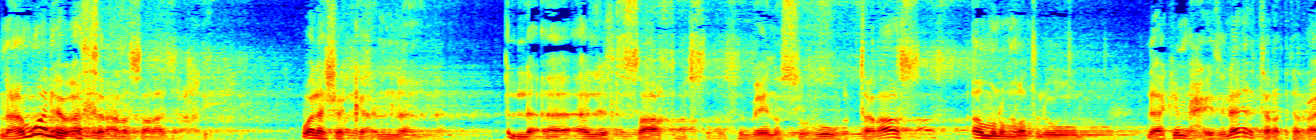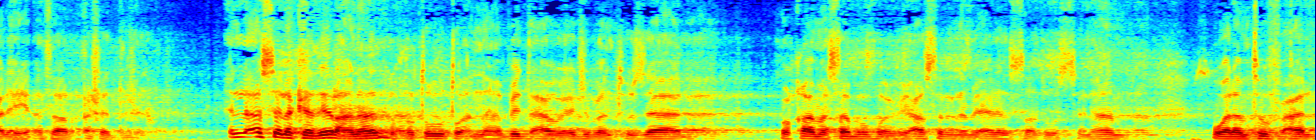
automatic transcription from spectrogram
نعم ولا يؤثر على صلاة أخيه. ولا شك أن الالتصاق بين الصفوف والتراص أمر مطلوب. لكن بحيث لا يترتب عليه أثر أشد منه. الأسئلة كثيرة عن هذه الخطوط وأنها بدعة ويجب أن تزال وقام سببه في عصر النبي عليه الصلاة والسلام ولم تفعل.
